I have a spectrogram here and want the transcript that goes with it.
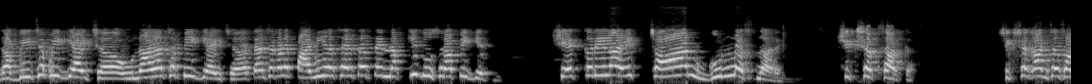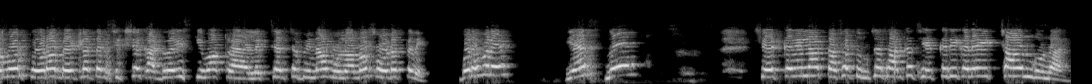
रब्बीचं पीक घ्यायचं उन्हाळ्याचं पीक घ्यायचं त्यांच्याकडे पाणी असेल तर ते नक्की दुसरा पीक घेतील. शेतकरीला एक छान गुण असणार आहे शिक्षक सारखं. शिक्षकांच्या समोर पोरं भेटलं तर शिक्षक अडवाईस किंवा लेक्चरच्या बिना मुलांना सोडत नाही. बरोबर आहे? येस नो शेतकरीला तसं तुमच्यासारखं शेतकरीकडे एक छान गुण आहे.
